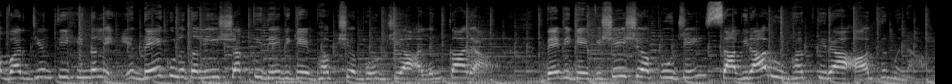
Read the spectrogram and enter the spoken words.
ವರ್ಧಂತಿ ಹಿನ್ನೆಲೆ ದೇಗುಲದಲ್ಲಿ ಶಕ್ತಿ ದೇವಿಗೆ ಭಕ್ಷ್ಯ ಭೋಜ್ಯ ಅಲಂಕಾರ. ದೇವಿಗೆ ವಿಶೇಷ ಪೂಜೆ ಸಾವಿರಾರು ಭಕ್ತರ ಆಗಮನ.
